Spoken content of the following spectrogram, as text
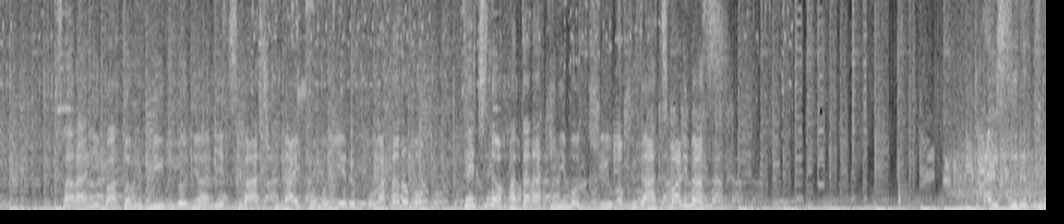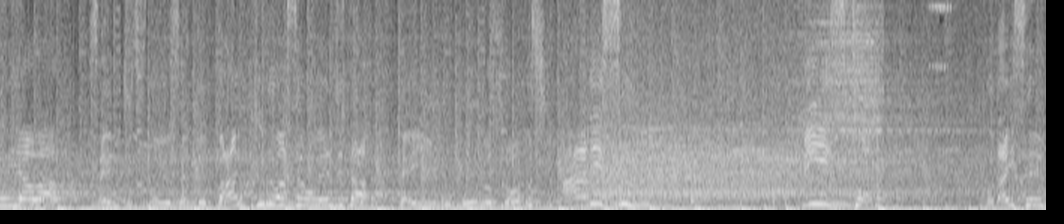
ー。さらにバトルフィールドには似つかわしくないともいえる小型ロボ。テチの働きにも注目が集まります。対するプレイヤーは先日の予選で番狂わせを演じた天意無法の勝負師アリス。ビースト。古代生物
